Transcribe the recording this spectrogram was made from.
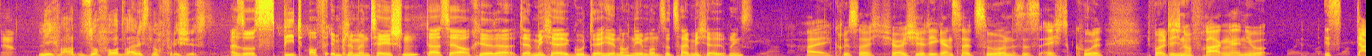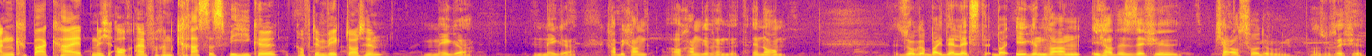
Ja. Nicht warten, sofort, weil es noch frisch ist. Also Speed of Implementation, da ist ja auch hier der, der Michael gut, der hier noch neben uns sitzt. Hi Michael übrigens. Hi, grüß euch. Ich höre euch hier die ganze Zeit zu und es ist echt cool. Ich wollte dich noch fragen, Enyo, ist Dankbarkeit nicht auch einfach ein krasses Vehikel auf dem Weg dorthin? Mega, mega. Habe ich an, auch angewendet, enorm. Sogar bei der letzten, bei irgendwann, ich hatte sehr viel Herausforderungen, also sehr viel.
